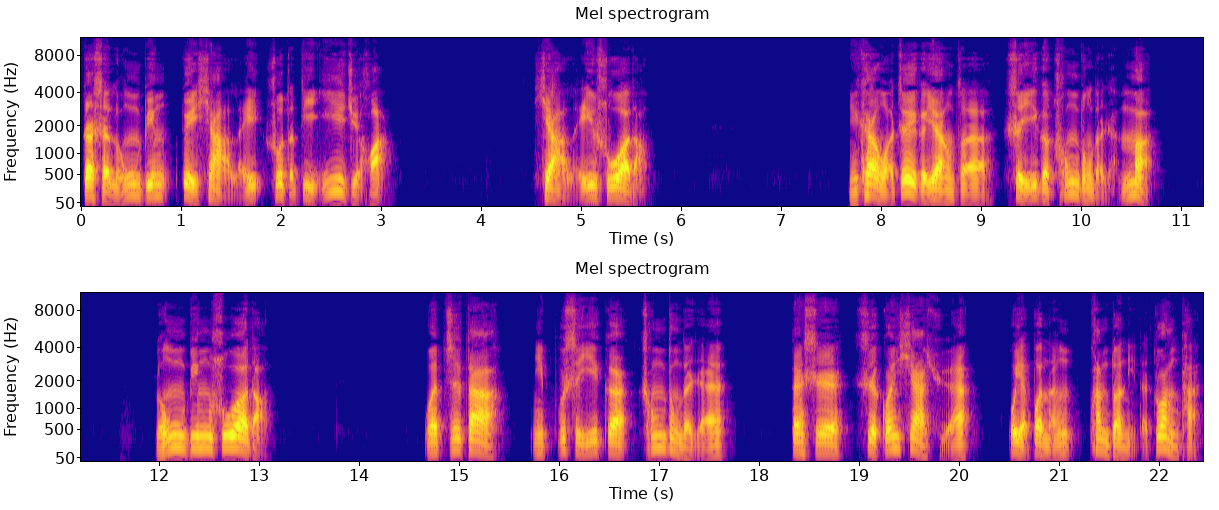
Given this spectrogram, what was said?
这是龙兵对夏雷说的第一句话。夏雷说道：“你看我这个样子是一个冲动的人吗？”龙兵说道：“我知道你不是一个冲动的人，但是事关夏雪，我也不能判断你的状态，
